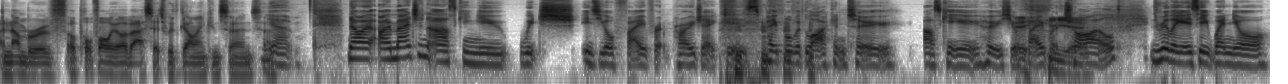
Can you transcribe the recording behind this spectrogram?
a number of a portfolio of assets with going concerns. So. Yeah. Now, I, I imagine asking you which is your favourite project is people would liken to asking you who's your favourite Yeah. child. It's really easy when you're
